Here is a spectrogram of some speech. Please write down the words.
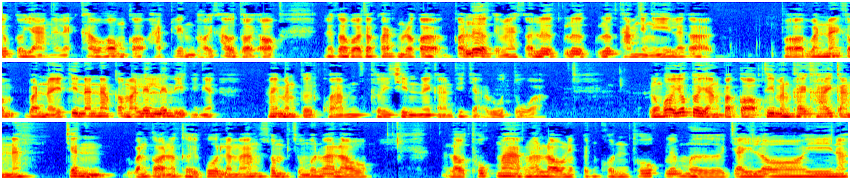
ยกตัวอย่างนั่นแหละเข้าห้องก็หัดเล่นถอยเข้าถอยออก แล้วก็พอสักพักเราก็ก็เลิกเห็นไหมก็เลิกเลิกเลิกทำอย่างนี้ แล้วก็พอวันนั้นก็วันไหนที่นั่นนั่นก็มาเล่นเล่นอีกอย่างเงี้ย ให้มันเกิดความเคยชินในการที่จะรู้ตัว หลวงพ่อยกตัวอย่างประกอบที่มันคล้าย ๆ กันนะเช่นวันก่อนก็เคยพูดล้วมั้งสมสมมติว่าเราเราทุกข์มากนะเราเนี่ยเป็นคนทุกข์แล้วเมื่อใจลอยนะ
